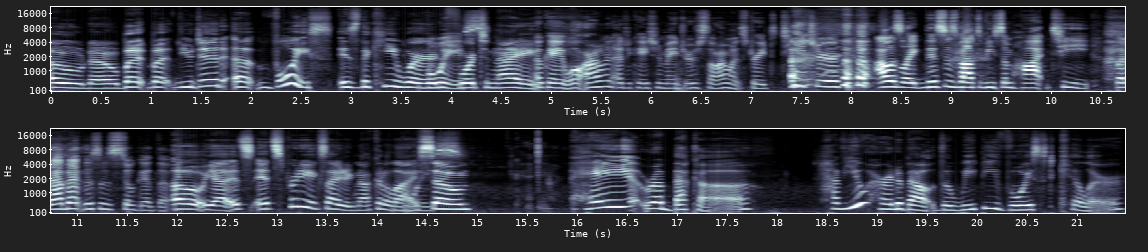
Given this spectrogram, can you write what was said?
Oh no, but but you did. Uh, voice is the key word for tonight. Okay, well, I'm an education major, so I went straight to teacher. I was like, this is about to be some hot tea, but I bet this is still good though. Oh yeah, it's it's pretty exciting. Not gonna lie. Voice. So. Okay. Hey, Rebecca. Have you heard about the weepy voiced killer?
